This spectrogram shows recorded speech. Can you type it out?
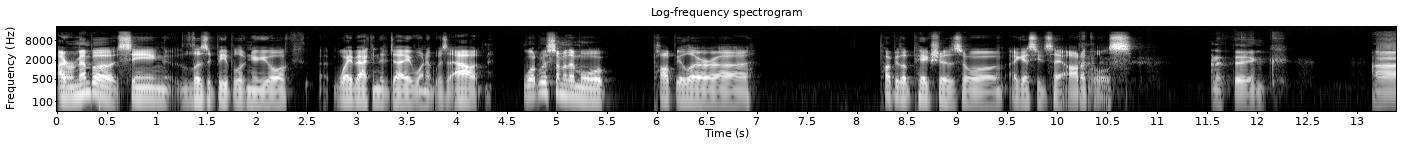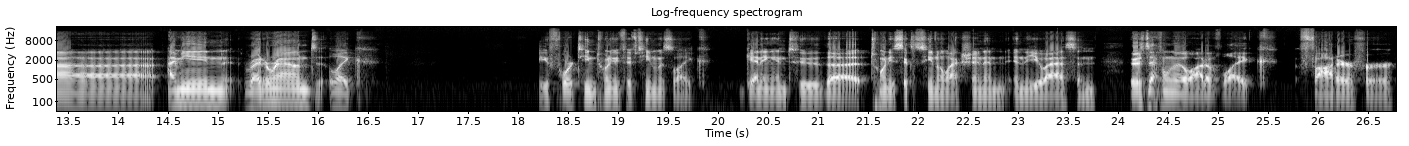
I remember seeing Lizard People of New York way back in the day when it was out. What were some of the more popular uh, popular pictures, or I guess you'd say articles? I'm trying to think. Uh, I mean, right around like 2014, 2015 was like getting into the 2016 election in, in the US. And there's definitely a lot of like fodder for,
